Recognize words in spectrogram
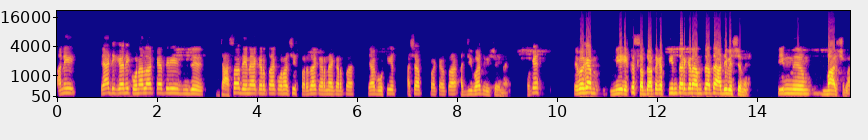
आणि त्या ठिकाणी कोणाला काहीतरी म्हणजे झासा देण्याकरता कोणाशी स्पर्धा करण्याकरता या गोष्टी अशा प्रकारचा अजिबात विषय नाही. ओके? हे बघा मी एकच शब्द आता का तीन तारखेला आमचं आता अधिवेशन आहे. तीन मार्चला.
